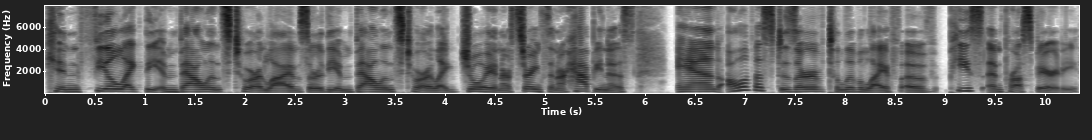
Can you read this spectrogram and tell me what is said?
can feel like the imbalance to our lives or the imbalance to our like joy and our strengths and our happiness. And all of us deserve to live a life of peace and prosperity.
